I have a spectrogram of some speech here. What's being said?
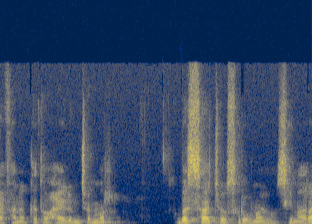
ያፈነገጠው ኃይልም ጭምር በእሳቸው ስር ሆኖ ሲመራ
